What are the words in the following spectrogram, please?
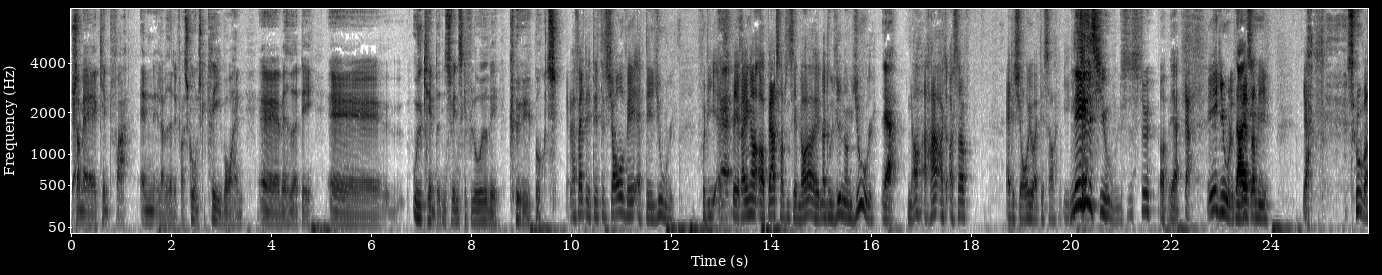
ja. som er kendt fra anden, eller hvad hedder det, fra Skånske krig, hvor han, øh, hvad hedder det, øh, udkæmpede den svenske flåde ved Køgebugt. I hvert fald det, det, det sjove ved, at det er jul. Fordi at Ja. det ringer, og Bertramsen siger, Nå, øh, når du vil vide noget om jul. Ja. Nå, aha, og, og så er det sjove jo, at det så ikke... Niels Juhl! Sø. Oh, ja. Ja, det er ikke jul, Nej, Nej, som øh, i... Ja, super.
